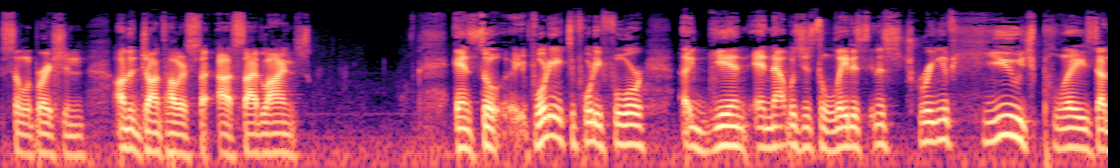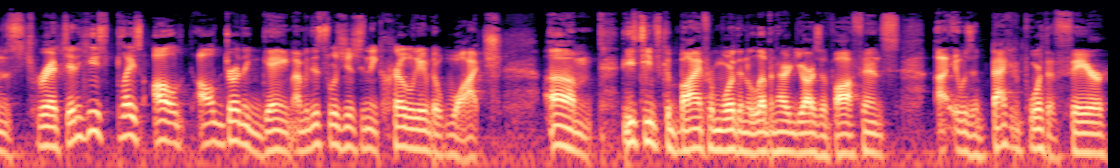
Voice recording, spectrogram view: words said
celebration on the John Tyler uh, sidelines. And so 48 to 44 again, and that was just the latest in a string of huge plays down the stretch and huge plays all, all during the game. I mean, this was just an incredible game to watch. Um, these teams combined for more than 1,100 yards of offense. Uh, it was a back and forth affair.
